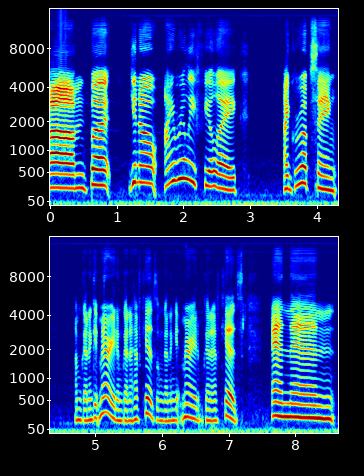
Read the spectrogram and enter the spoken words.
Um, but you know, I really feel like I grew up saying, "I'm going to get married. I'm going to have kids. I'm going to get married. I'm going to have kids," and then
